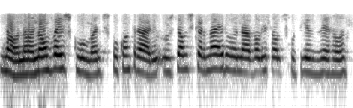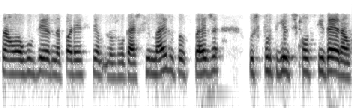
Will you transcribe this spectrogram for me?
Não, não, não vejo como, antes pelo contrário. O José Luís Carneiro, na avaliação dos portugueses em relação ao governo, aparece sempre nos lugares cimeiros, ou seja, os portugueses consideram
